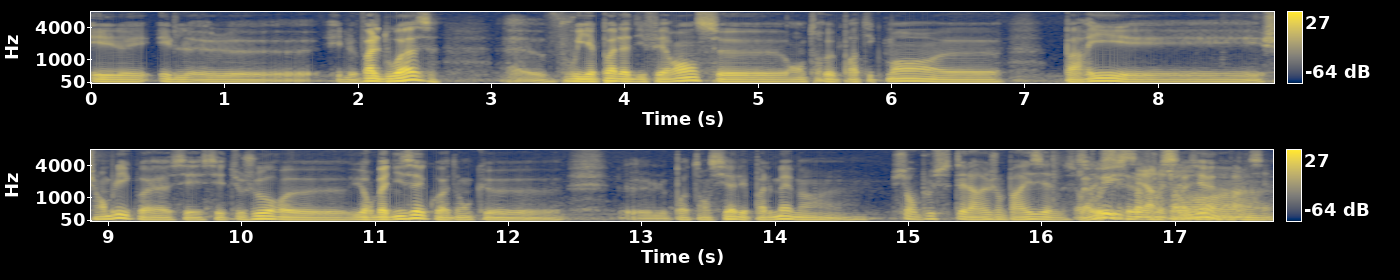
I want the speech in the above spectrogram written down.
et, et, le, et le Val d'Oise. vous voyez pas la différence entre pratiquement Paris et Chambly, quoi. C'est toujours urbanisé, quoi. Donc le potentiel n'est pas le même. Hein. Puis en plus, c'était la région parisienne. Bah oui, c'est la région parisienne.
